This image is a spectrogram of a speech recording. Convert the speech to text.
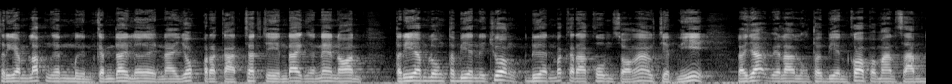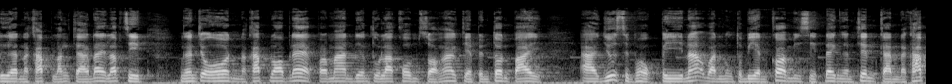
เตรียมรับเงินหมื่นกันได้เลย นายกประกาศชัดเจนได้เงินแน่นอน เตรียมลงทะเบียนในช่วงเดือนมกราคม 257 นี้ ระยะเวลาลงทะเบียนก็ประมาณ 3 เดือนนะครับ หลังจากได้รับสิทธิ์เงินจะโอนนะครับรอบแรกประมาณเดือนตุลาคม 257 เป็นต้นไป อายุ 16 ปีณวันลงทะเบียนก็มีสิทธิ์ได้เงินเช่นกันนะครับ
